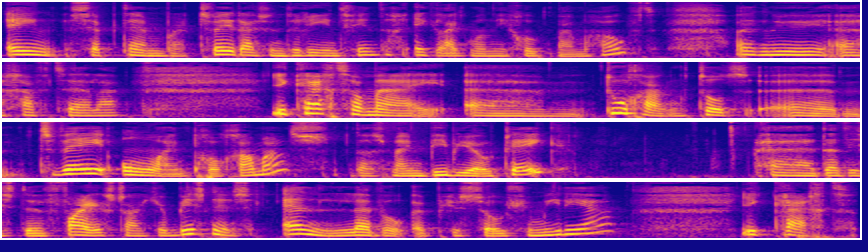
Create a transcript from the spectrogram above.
1 september 2023. Ik lijkt me niet goed bij mijn hoofd wat ik nu uh, ga vertellen. Je krijgt van mij uh, toegang tot uh, twee online programma's. Dat is mijn bibliotheek. Uh, dat is de Firestart Your Business en Level Up Your Social Media. Je krijgt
